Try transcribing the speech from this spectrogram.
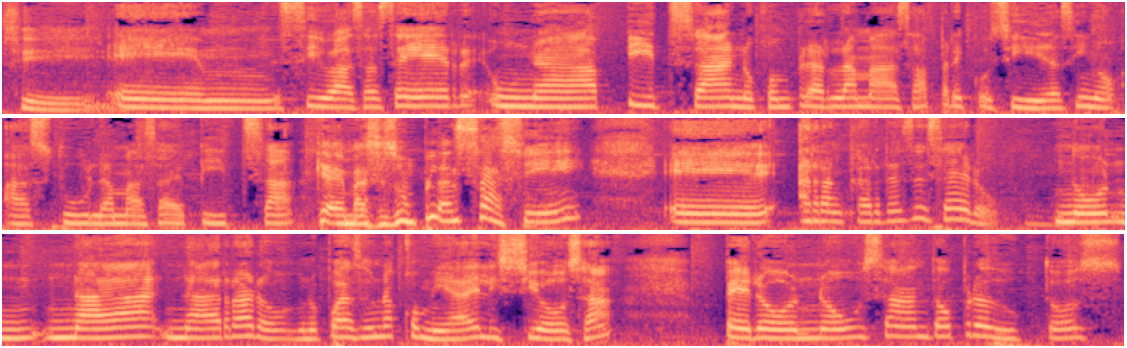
Sí. Eh, si vas a hacer una pizza, no comprar la masa precocida, sino haz tú la masa de pizza. que además es un planzazo. Sí, eh, arrancar desde cero. No, nada, nada raro. Uno puede hacer una comida deliciosa, pero no usando productos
